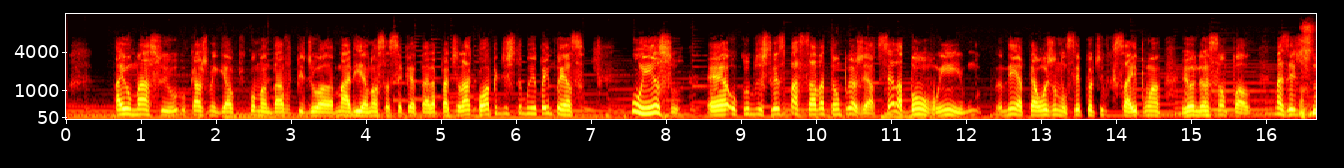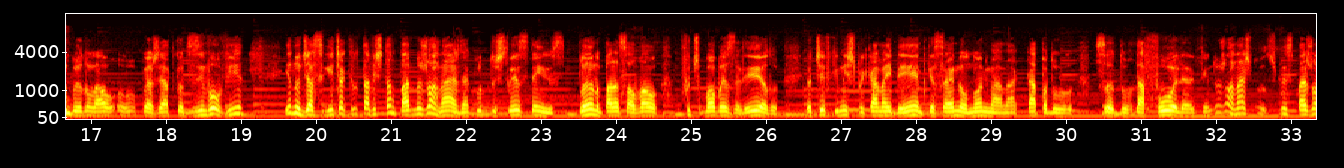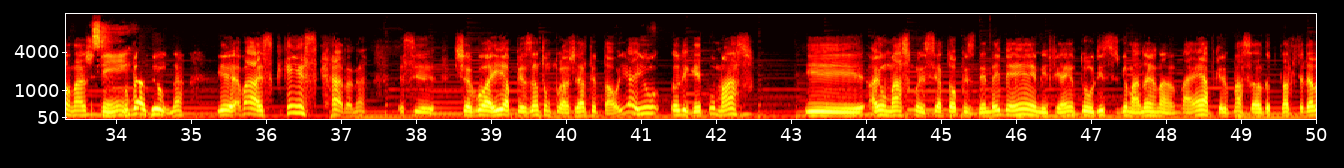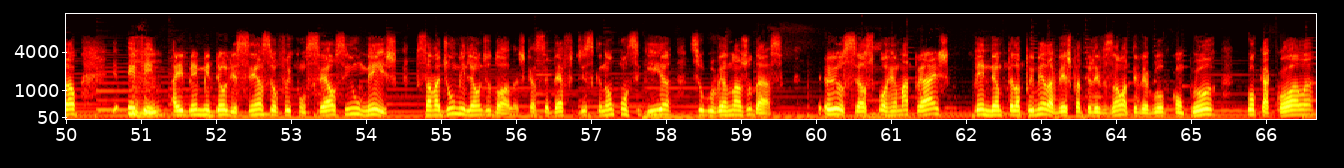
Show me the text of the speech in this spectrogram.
Aí o Márcio e o Carlos Miguel, que comandava, pediu a Maria, nossa secretária, para tirar a cópia e distribuir para a imprensa. Com isso, é, o Clube dos 13 passava a ter um projeto. Se era bom ou ruim, nem até hoje eu não sei, porque eu tive que sair para uma reunião em São Paulo. Mas eles distribuíram lá o, o projeto que eu desenvolvi e no dia seguinte aquilo estava estampado nos jornais, né? Clube dos 13 tem plano para salvar o futebol brasileiro. Eu tive que me explicar na IBM, porque saiu meu nome na, na capa do, do, da Folha, enfim, dos jornais, dos principais jornais Sim. no Brasil, né? E, ah, esse, quem é esse cara, né? Esse chegou aí, apresenta um projeto e tal. E aí eu, eu liguei para o Márcio, e aí o Márcio conhecia até o presidente da IBM, enfim, aí entrou o Ulisses Guimarães na, na época, ele Márcio era deputado federal. Enfim, uhum. a IBM me deu licença, eu fui com o Celso, em um mês precisava de um milhão de dólares, que a CBF disse que não conseguia se o governo não ajudasse. Eu e o Celso corremos atrás, vendemos pela primeira vez para a televisão, a TV Globo comprou, Coca-Cola,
